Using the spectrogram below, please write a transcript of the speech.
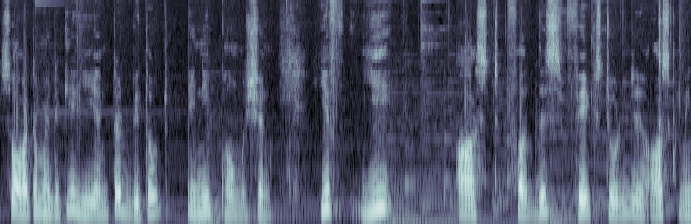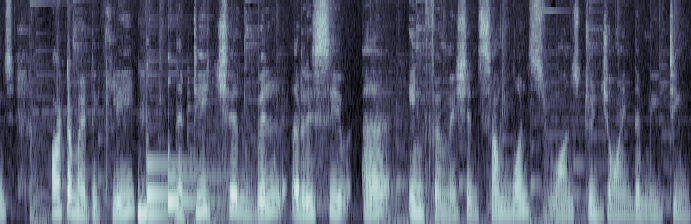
So automatically he entered without any permission. If he asked for this fake student ask means automatically the teacher will receive a information. Someone wants to join the meeting.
